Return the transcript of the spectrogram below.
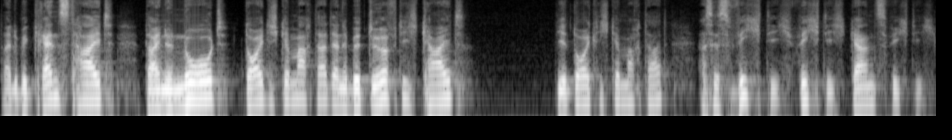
deine Begrenztheit, deine Not deutlich gemacht hat, deine Bedürftigkeit dir deutlich gemacht hat. Das ist wichtig, wichtig, ganz wichtig.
